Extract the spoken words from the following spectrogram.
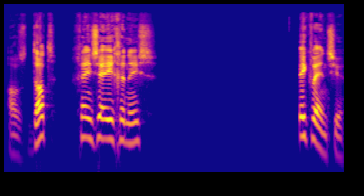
Als dat geen zegen is, ik wens je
